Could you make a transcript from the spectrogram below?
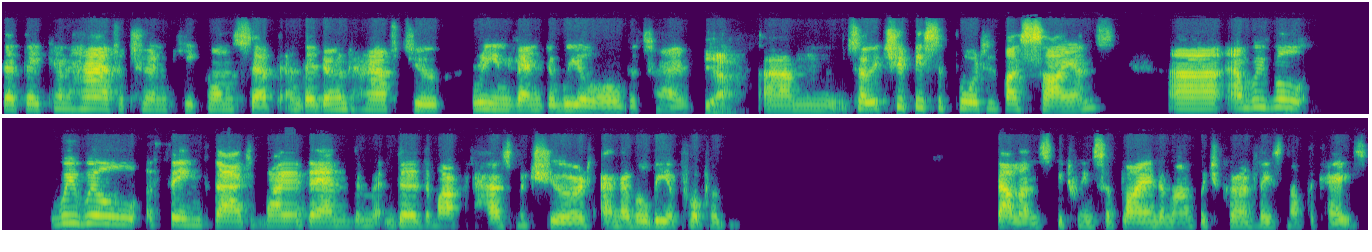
that they can have a turnkey concept and they don't have to reinvent the wheel all the time. Yeah. Um, so it should be supported by science, uh, and we will we will think that by then the, the, the market has matured and there will be a proper balance between supply and demand, which currently is not the case.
